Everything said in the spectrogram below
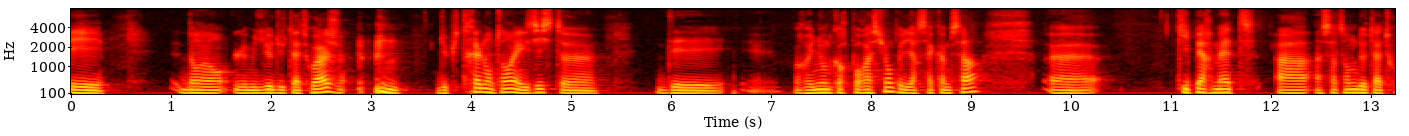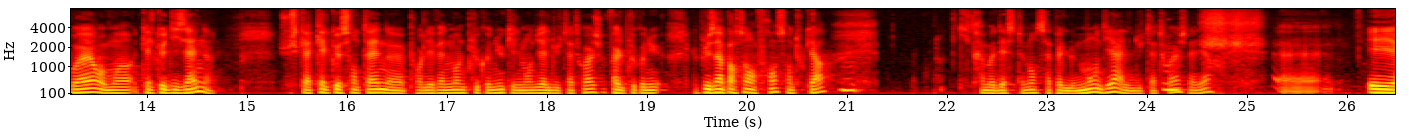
Et dans le milieu du tatouage, depuis très longtemps, existe euh, des euh, réunions de corporation, on peut dire ça comme ça, euh, qui permettent à un certain nombre de tatoueurs, au moins quelques dizaines, jusqu'à quelques centaines pour l'événement le plus connu qui est le mondial du tatouage, enfin le plus connu, le plus important en France en tout cas, mm. Qui très modestement s'appelle le mondial du tatouage mm. d'ailleurs. et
